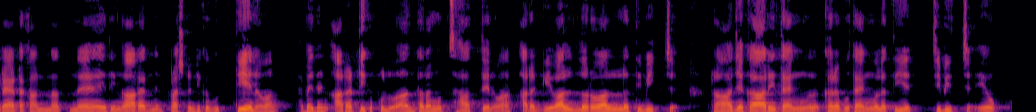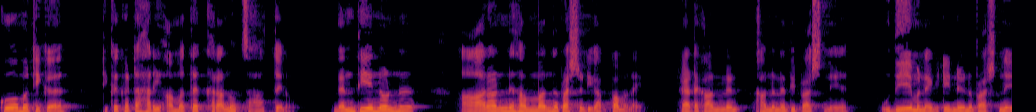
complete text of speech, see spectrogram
රැට කන්නත් නැහැ. ඉතින් ආරණ්‍යෙත් ප්‍රශ්න ටිකකුත් තියෙනවා. හැබැයි දැන් අර ටික පුළුවන් තරම් උත්සාහත් වෙනවා. අර ගෙවල් දොරවල් වල තිබිච්ච රාජකාරී තැන්වල කරපු තැන්වල තිබිච්ච ඒ ඔක්කොම ටික ටිකකට හරි අමතක කරන්න උත්සාහත් වෙනවා. දැන් තියෙන්නේ ඔන්න ආරණ්‍ය සම්බන්ධ ප්‍රශ්න ටිකක් පමණයි. රැට කන්න කන්න නැති ප්‍රශ්නය, උදේම නැගිටින්න වෙන ප්‍රශ්නය,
